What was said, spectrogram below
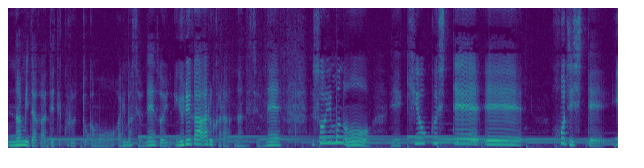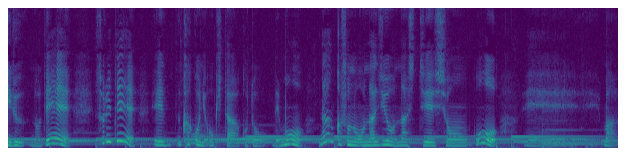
涙が出てくるとかもありますよね。そういう揺れがあるからなんですよね。そういうものを、えー、記憶して、えー保持しているのでそれで、えー、過去に起きたことでもなんかその同じようなシチュエーションを、えー、まあ、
